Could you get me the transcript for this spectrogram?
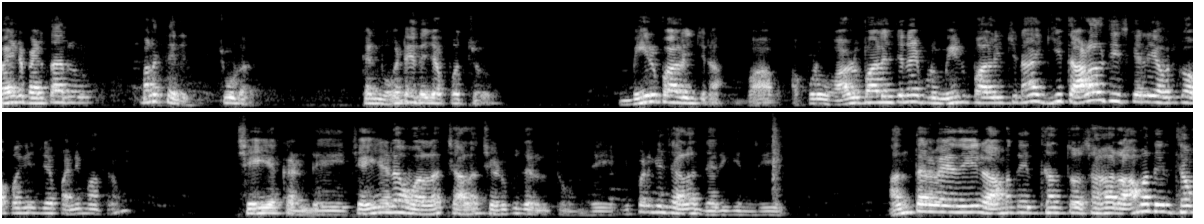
బయట పెడతారు? మనకు తెలియదు చూడాలి. కానీ ఒకటైతే చెప్పొచ్చు మీరు పాలించిన బాబు అప్పుడు వాళ్ళు పాలించినా ఇప్పుడు మీరు పాలించినా ఈ తాళాలు తీసుకెళ్ళి ఎవరికో అప్పగించే పని మాత్రం చేయకండి. చేయడం వల్ల చాలా చెడుపు జరుగుతుంది. ఇప్పటికే చాలా జరిగింది. అంతర్వేది రామతీర్థంతో సహా రామతీర్థం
